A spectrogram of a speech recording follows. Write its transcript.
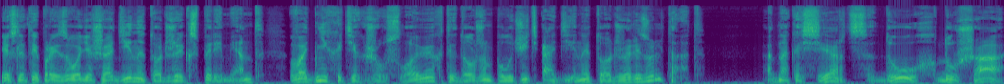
Если ты производишь один и тот же эксперимент, в одних и тех же условиях ты должен получить один и тот же результат. Однако сердце, дух, душа,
